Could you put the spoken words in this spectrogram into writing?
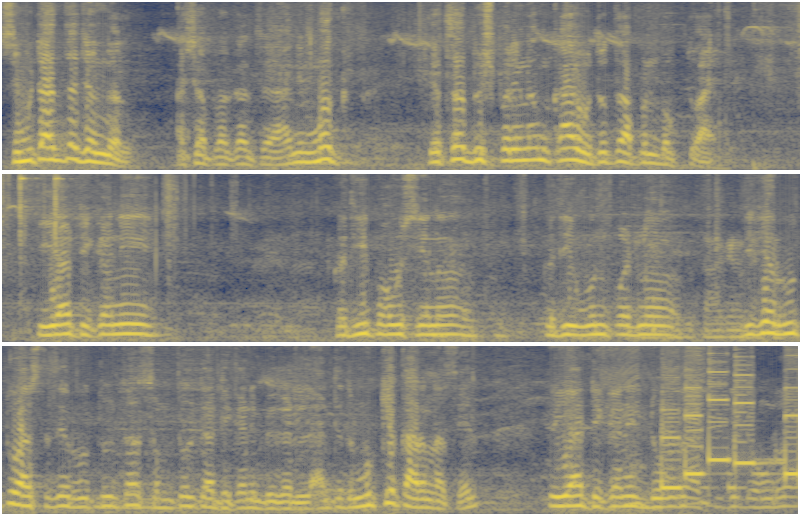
सिमिटांचं जंगल अशा प्रकारचं आहे. आणि मग त्याचा दुष्परिणाम काय होतो तर आपण बघतो आहे. की या ठिकाणी कधी पाऊस येणं कधी ऊन पडणं जे जे ऋतू असतं ते ऋतूचा समतोल त्या ठिकाणी बिघडला आणि त्याचं मुख्य कारण असेल तर या ठिकाणी डोंगर डोंगर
